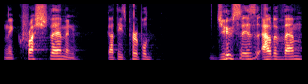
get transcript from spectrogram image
and they crushed them and got these purple juices out of them,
